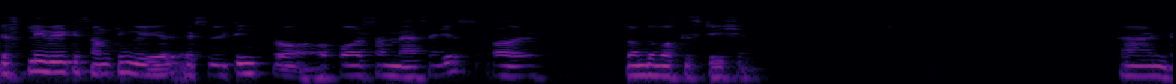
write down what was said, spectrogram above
Display wait is something where it's waiting for, for some messages or from the workstation. And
